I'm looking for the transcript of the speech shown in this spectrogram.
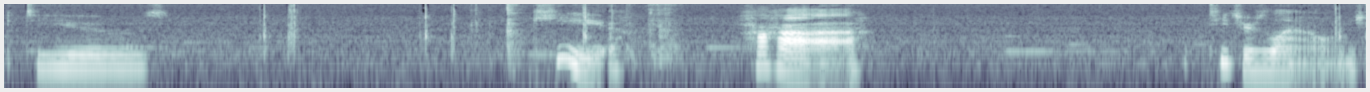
Get to use key. Haha. Teacher's lounge.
